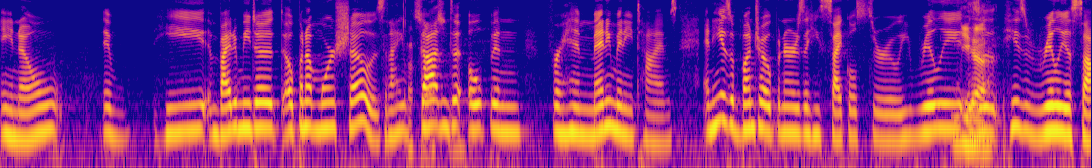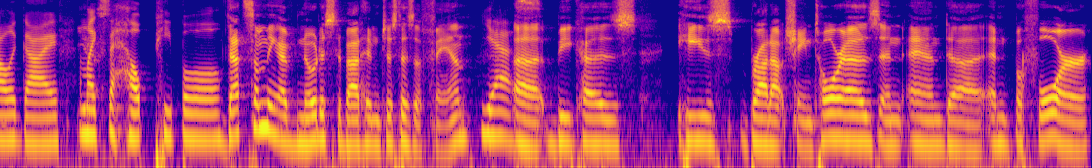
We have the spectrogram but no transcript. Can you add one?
you know, it, he invited me to open up more shows, and I've That's gotten awesome. to open for him many, many times. And he has a bunch of openers that he cycles through. He really Yeah. is. A, he's really a solid guy and likes to help people. That's something I've noticed about him just as a fan. Yes. Uh, because he's brought out Shane Torres and and uh, and before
